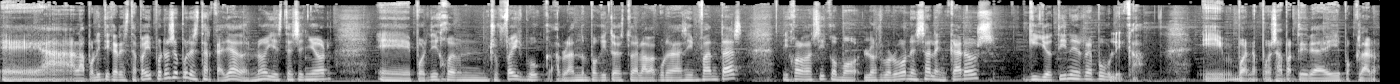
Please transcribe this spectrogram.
eh, a, la política en este país, pues no se puede estar callados, ¿no? Y este señor, eh, pues dijo en su Facebook, hablando un poquito de esto de la vacuna de las infantas, dijo algo así como: Los borbones salen caros, guillotina y república. Y bueno, pues a partir de ahí, pues claro,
